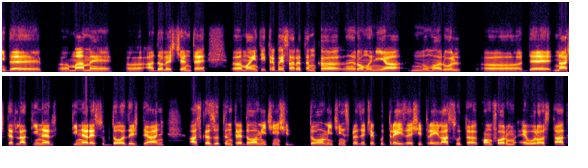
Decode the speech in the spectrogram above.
18.000 de uh, mame uh, adolescente, uh, mai întâi trebuie să arătăm că în România numărul uh, de nașteri la tineri tinere sub 20 de ani a scăzut între 2005 și 2015 cu 33%, conform Eurostat,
